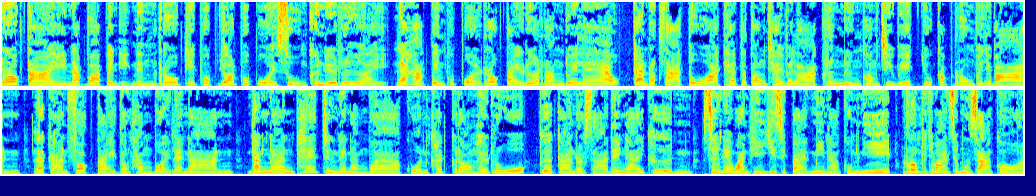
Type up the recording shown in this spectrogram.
โรคไตนับว่าเป็นอีกหนึ่งโรคที่พบยอดผู้ป่วยสูงขึ้นเรื่อยๆ และหากเป็นผู้ป่วยโรคไตเรื้อรังด้วยแล้ว การรักษาตัวแทบจะต้องใช้เวลาครึ่งหนึ่งของชีวิตอยู่กับโรงพยาบาล และการฟอกไตต้องทำบ่อยและนาน ดังนั้นแพทย์จึงแนะนำว่าควรคัดกรองให้รู้เพื่อการรักษาได้ง่ายขึ้น ซึ่งในวันที่ 28 มีนาคมนี้ โรงพยาบาลสมุทรสาคร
